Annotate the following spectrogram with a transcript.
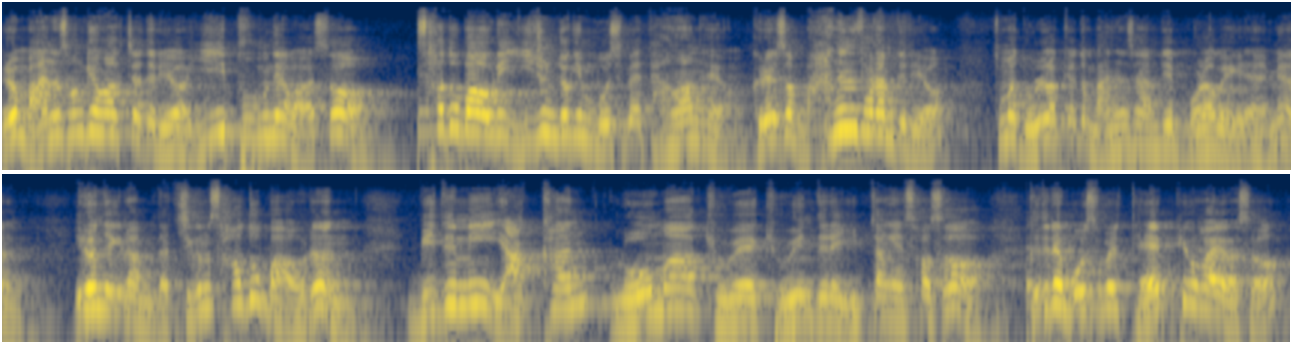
여러분 많은 성경학자들이요 이 부분에 와서 사도 바울이 이중적인 모습에 당황해요. 그래서 많은 사람들이요 정말 놀랍게도 많은 사람들이 뭐라고 얘기하냐면 이런 얘기를 합니다. 지금 사도 바울은 믿음이 약한 로마 교회 교인들의 입장에 서서 그들의 모습을 대표하여서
